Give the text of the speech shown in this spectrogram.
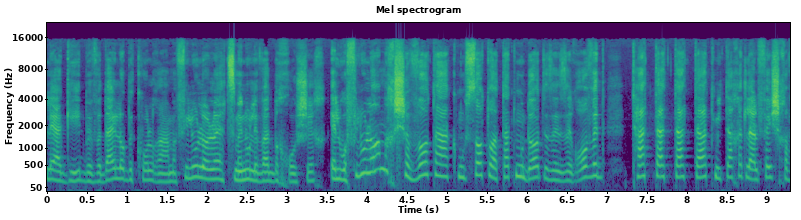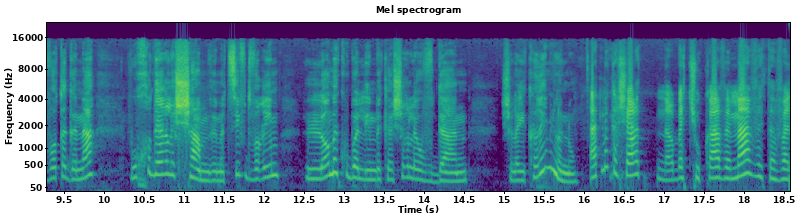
להגיד, בוודאי לא בקול רם, אפילו לא לעצמנו לבד בחושך, אלו אפילו לא המחשבות הכמוסות או התת-מודעות, זה איזה רובד תת-תת-תת-תת מתחת לאלפי שכבות הגנה, והוא חודר לשם ומציף דברים לא מקובלים בקשר לאובדן של היקרים לנו. את מקשרת להרבה תשוקה ומוות, אבל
